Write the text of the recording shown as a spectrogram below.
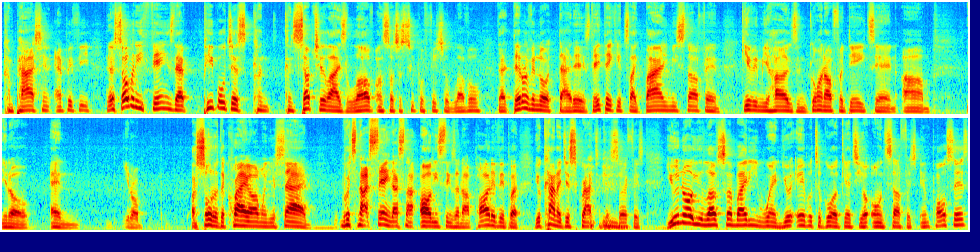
compassion, empathy. There's so many things that people just con- conceptualize love on such a superficial level that they don't even know what that is. They think it's like buying me stuff and giving me hugs and going out for dates and um, you know, and you know, a shoulder to cry on when you're sad. Which not saying that's not all these things are not part of it, but you're kind of just scratching the surface. You know you love somebody when you're able to go against your own selfish impulses.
